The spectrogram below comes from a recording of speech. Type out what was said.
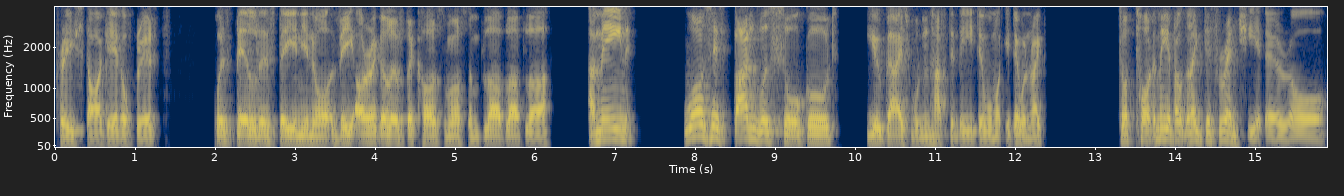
pre Stargate upgrade was billed as being you know the oracle of the cosmos and blah blah blah. I mean, was if band was so good you guys wouldn't have to be doing what you're doing, right? So talk to me about the like differentiator or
